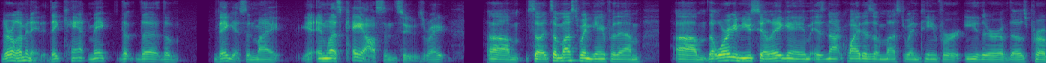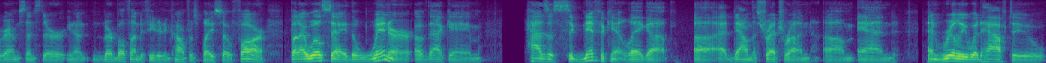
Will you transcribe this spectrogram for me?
They're eliminated. They can't make the the the Vegas in my unless chaos ensues, right? Um, so it's a must-win game for them. Um, the Oregon UCLA game is not quite as a must-win team for either of those programs since they're you know they're both undefeated in conference play so far. But I will say the winner of that game has a significant leg up uh, down the stretch run, um, and and really would have to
